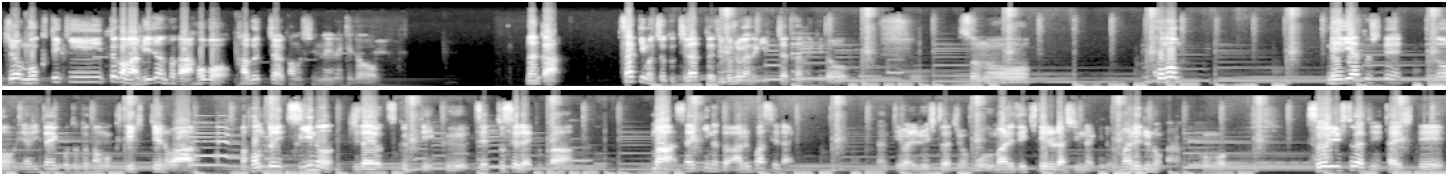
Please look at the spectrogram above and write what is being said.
一応目的とかまあビジョンとかほぼ被っちゃうかもしれないんだけど、なんか、さっきもちょっとちらっと自己紹介の時言っちゃったんだけど、その、このメディアとしてのやりたいこととか目的っていうのは、まあ本当に次の時代を作っていく Z 世代とか、まあ最近だとアルファ世代なんて言われる人たちももう生まれてきてるらしいんだけど、生まれるのかな今後。そういう人たちに対して、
